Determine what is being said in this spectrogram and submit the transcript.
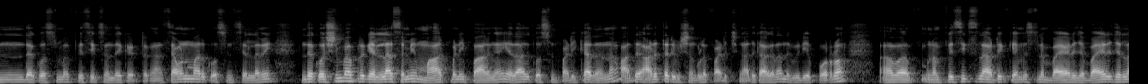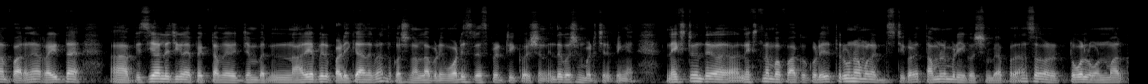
இந்த கொஸ்டின் ஃபிசிக்ஸ் வந்து கேட்டிருக்காங்க. செவன் மார்க் கொஸ்டின்ஸ் எல்லாமே இந்த கொஸ்டின் பேப்பருக்கு எல்லா சமயம் மார்க் பண்ணி பாருங்கள் ஏதாவது கொஸ்டின் படிக்காததுன்னா அது அடுத்த ரிவிஷனுக்குள்ளே படிச்சுங்க. அதுக்காக தான் இந்த வீடியோ போடுறோம். நம்ம ஃபிசிக்ஸில் ஆகட்டும் கெமிஸ்ட்ரி பயாலஜி பயாலஜிலாம் பாருங்கள் write the physiological effect of jumper நிறைய பேர் படிக்காதவங்க அந்த கொஸ்டின் நல்லா படிங்க. வாட் இஸ் ரெஸ்பிரேட்டரி கொஸ்டின் இந்த கொஸ்டின் படிச்சிருப்பீங்க. நெக்ஸ்ட் இந்த நெக்ஸ்ட் நம்ம பார்க்கக்கூடிய திருவண்ணாமலை டிஸ்ட்ரிக்டோட தமிழ் மீடியம் கொஸ்டின் பேப்பர் தான். So twelve one mark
